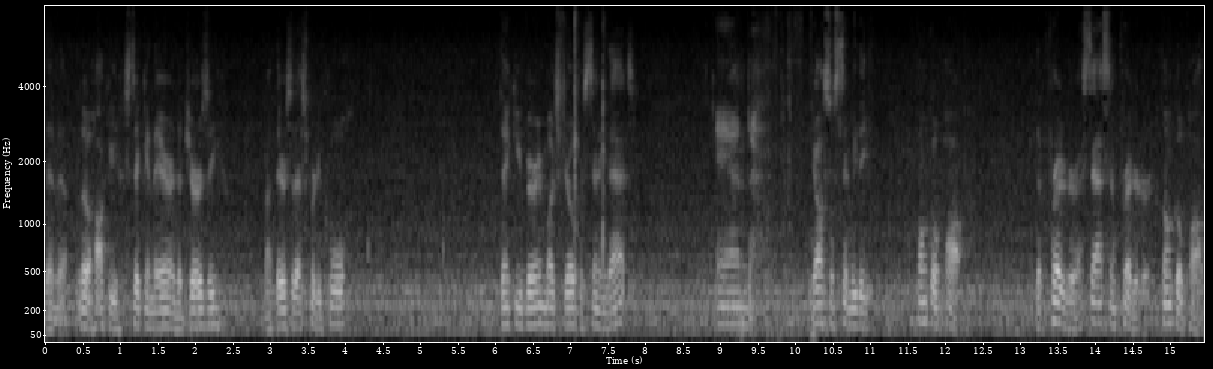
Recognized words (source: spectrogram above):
then a little hockey stick in there and the jersey right there, so that's pretty cool. Thank you very much, Joe, for sending that. And he also sent me the Funko Pop, the Predator, Assassin Predator, Funko Pop.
